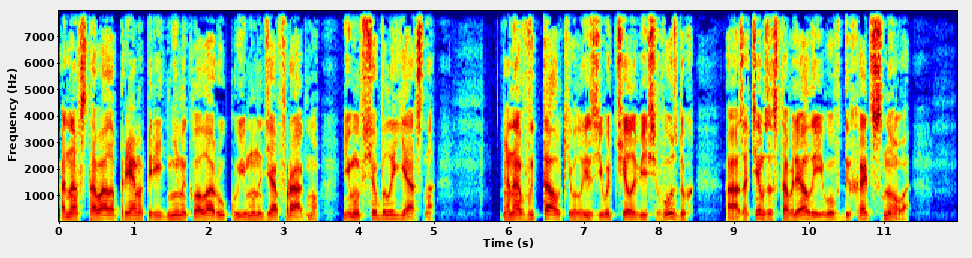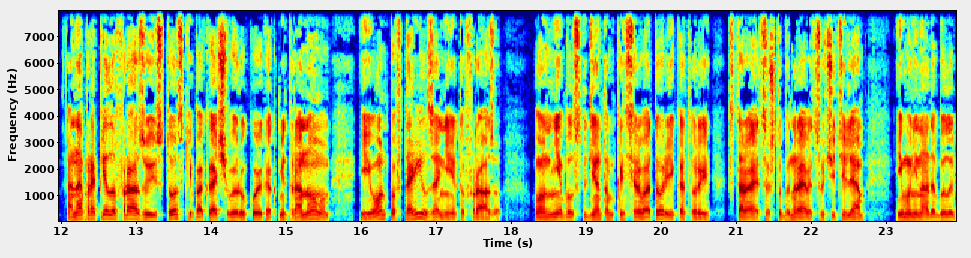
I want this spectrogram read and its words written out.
Она вставала прямо перед ним и клала руку ему на диафрагму. Ему все было ясно. Она выталкивала из его тела весь воздух, а затем заставляла его вдыхать снова. Она пропела фразу из тоски, покачивая рукой, как метрономом, и он повторил за ней эту фразу — он не был студентом консерватории, который старается, чтобы нравиться учителям. Ему не надо было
